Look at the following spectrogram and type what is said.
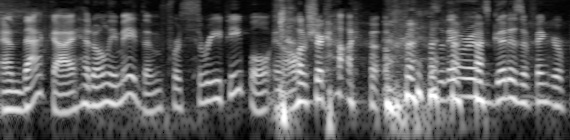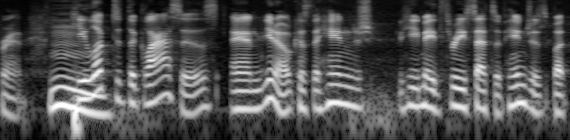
and that guy had only made them for three people in all of Chicago. so they were as good as a fingerprint. He looked at the glasses, and you know, because the hinge. He made three sets of hinges, but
